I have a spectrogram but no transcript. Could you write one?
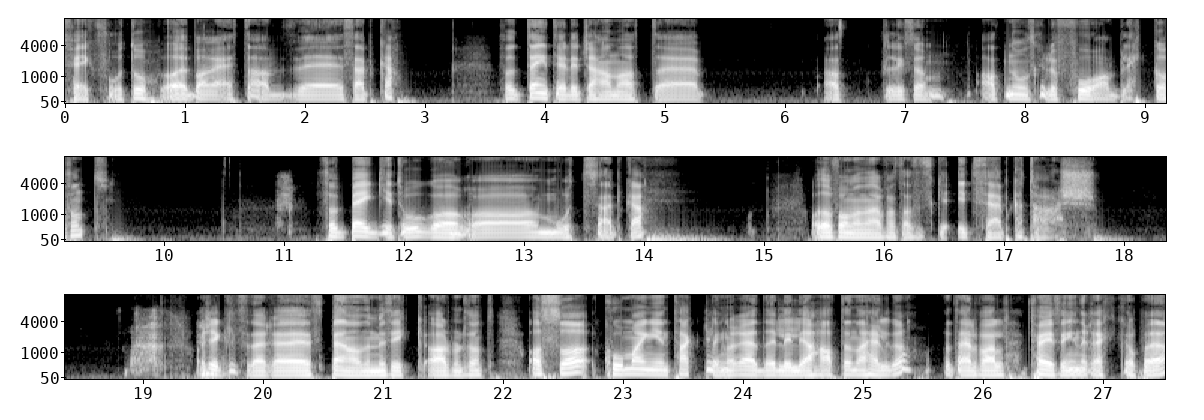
fake foto, og er bare et av uh, Sabka. Så tenkte vel ikke han at At liksom At noen skulle få av blekk og sånt. Så begge to går og mot Sabka. Og da får man den fantastiske It's Sabkatage. Og skikkelig til der eh, spennende musikk og alt mulig sånt. Og så, hvor mange taklinger er det Lilly har hatt denne helga? Dette er i hvert fall føyer seg i rekka på det.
